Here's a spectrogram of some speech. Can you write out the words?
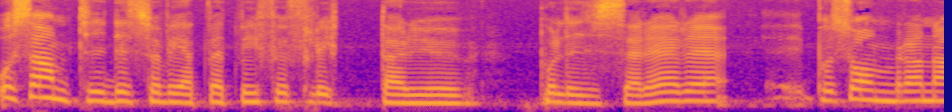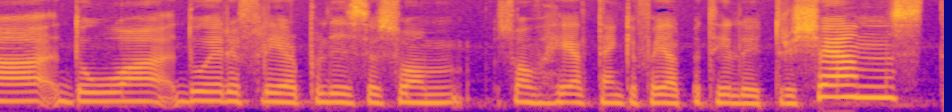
Och samtidigt så vet vi att vi förflyttar ju poliser. Är det, på somrarna då, då är det fler poliser som, som helt enkelt får hjälpa till i yttre tjänst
